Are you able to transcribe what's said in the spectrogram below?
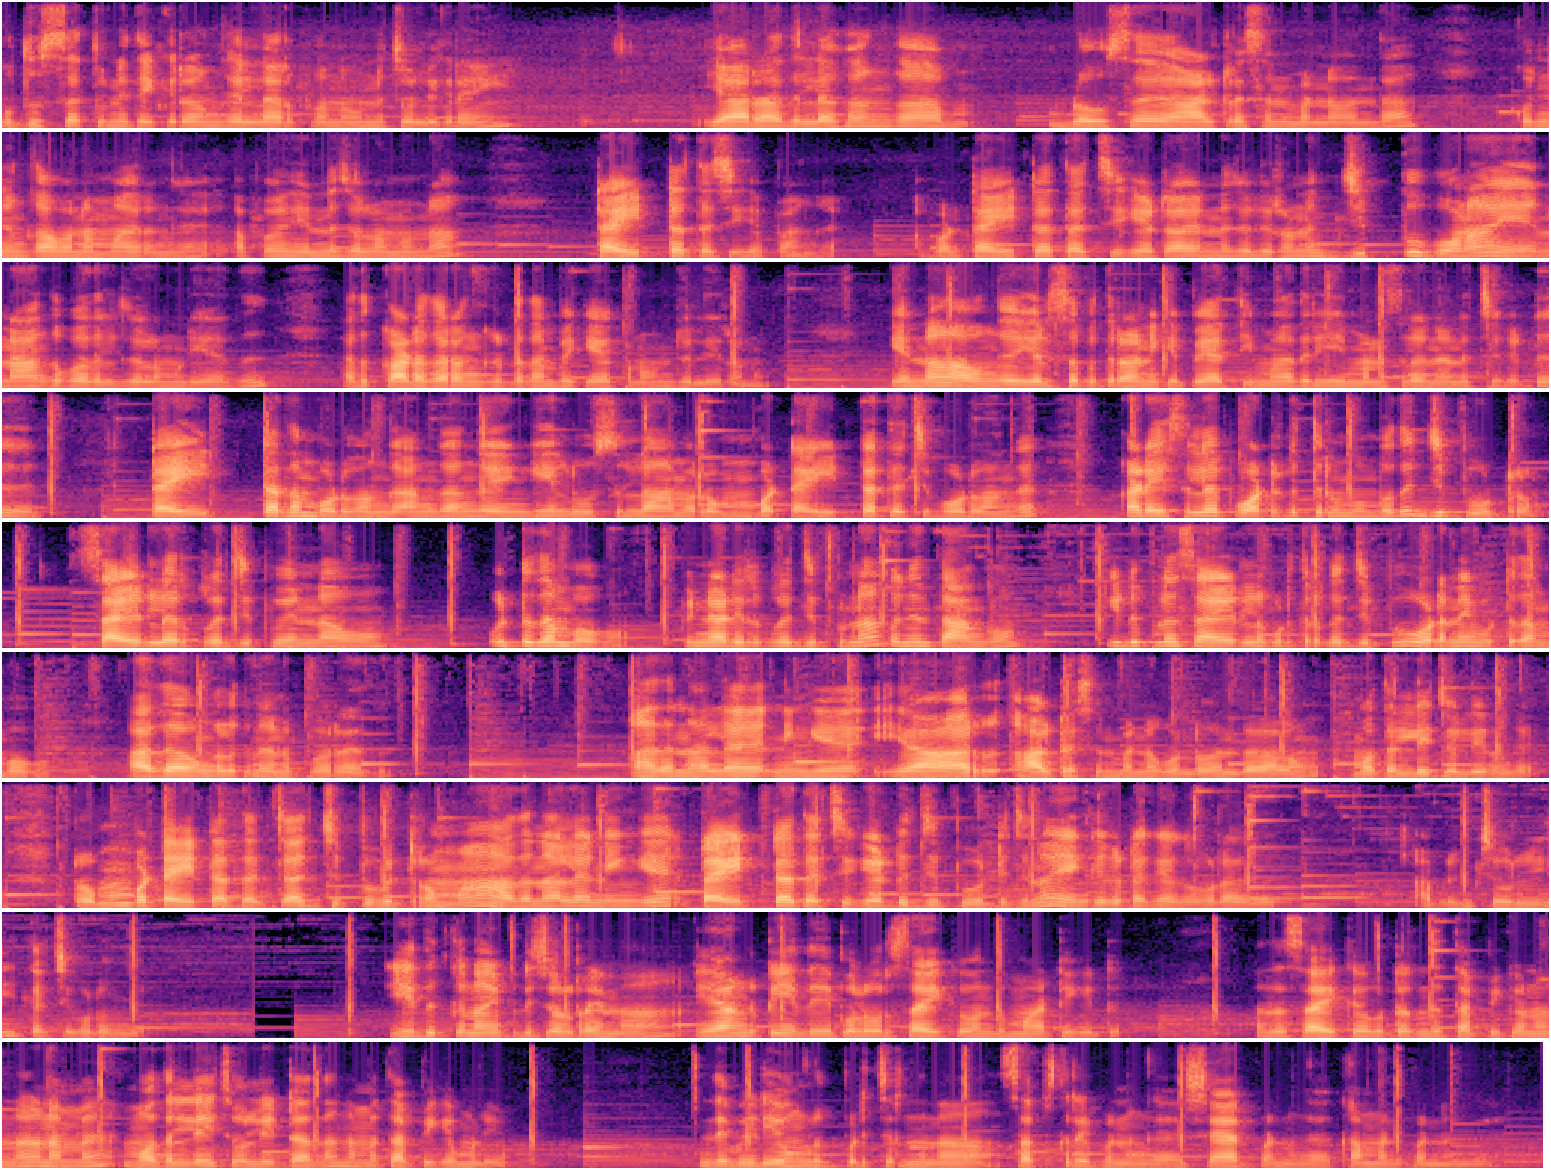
புதுசாக துணி தைக்கிறவங்க எல்லாருக்கும் நான் ஒன்று சொல்லிக்கிறேன். யாராவது லெஹங்கா ப்ளவுஸை ஆல்ட்ரேஷன் பண்ண வந்தால் கொஞ்சம் கவனமாக இருங்க. அப்போ என்ன சொல்லணும்னா டைட்டாக தைச்சி கேட்பாங்க. அப்போ டைட்டாக தைச்சி கேட்டால் என்ன சொல்லிடணும்? ஜிப்பு போனால் நாங்கள் பதில் சொல்ல முடியாது. அது கடைக்காரங்கிட்ட தான் போய் கேட்கணும்னு சொல்லிடணும். ஏன்னா அவங்க எலிசபெத் ராணிக்கு பேத்தி மாதிரி மனசில் நினச்சிக்கிட்டு டைட்டாக தான் போடுவாங்க. அங்கங்கே எங்கேயும் லூஸ் இல்லாமல் ரொம்ப டைட்டாக தைச்சி போடுவாங்க. கடைசியில் போட்டுட்டு திரும்பும்போது ஜிப்பு விட்டுரும். சைடில் இருக்கிற ஜிப்பு என்னாகும்? விட்டு தான் போகும். பின்னாடி இருக்கிற ஜிப்புனா கொஞ்சம் தாங்கும். இடுப்பில் சைடில் கொடுத்துருக்க ஜிப்பு உடனே விட்டு தான் போகும். அது அவங்களுக்கு நினப்பு வராது. அதனால் நீங்கள் யார் ஆல்ட்ரேஷன் பண்ண கொண்டு வந்தாலும் முதல்ல சொல்லிடுங்க ரொம்ப டைட்டாக தைச்சா ஜிப்பு விட்டுருமா? அதனால் நீங்கள் டைட்டாக தைச்சி கேட்டு ஜிப்பு விட்டுச்சுன்னா எங்ககிட்ட கேட்கக்கூடாது. அப்படின்னு சொல்லி தைச்சி கொடுங்க. எதுக்கு நான் இப்படி சொல்கிறேன்னா என்கிட்டையும் இதே போல் ஒரு சைக்கோ வந்து மாட்டிக்கிட்டு அந்த சைக்கோக்கிட்ட இருந்து தப்பிக்கணும்னா நம்ம முதல்ல சொல்லிட்டா தான் நம்ம தப்பிக்க முடியும். இந்த வீடியோ உங்களுக்கு பிடிச்சிருந்துன்னா சப்ஸ்கிரைப் பண்ணுங்கள் ஷேர் பண்ணுங்கள் கமெண்ட் பண்ணுங்கள்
